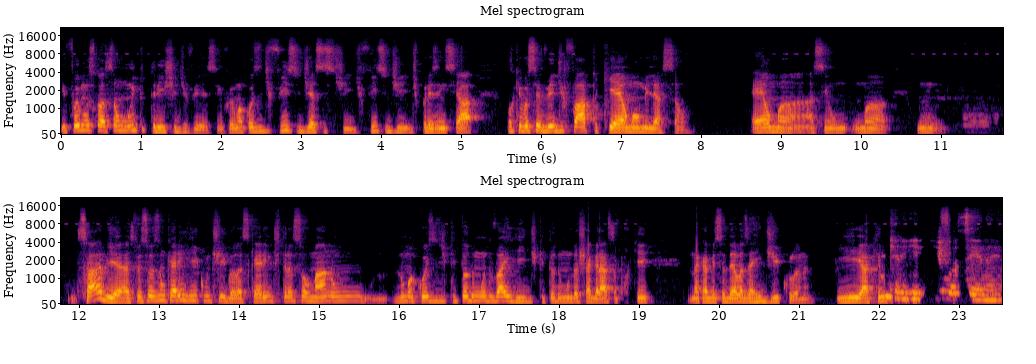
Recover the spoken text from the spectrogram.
e foi uma situação muito triste de ver, assim, foi uma coisa difícil de assistir, difícil de, de presenciar, porque você vê de fato que é uma humilhação, é uma, assim, um, uma, um, Sabe, as pessoas não querem rir contigo, elas querem te transformar num, numa coisa de que todo mundo vai rir, de que todo mundo acha graça, porque na cabeça delas é ridícula, né? E aquilo. Querem rir de você, né?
